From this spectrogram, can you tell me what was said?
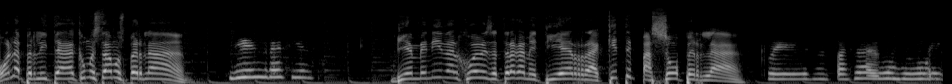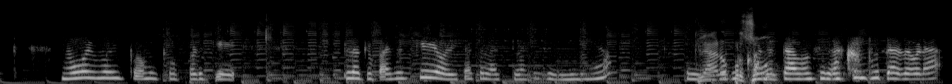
Hola, Perlita, ¿cómo estamos, Perla? Bien, gracias. Bienvenida al jueves de Trágame Tierra. ¿Qué te pasó, Perla? Pues me pasó algo muy, muy, muy cómico porque lo que pasa es que ahorita con las clases en línea, eh, Claro, por Zoom. Cuando estábamos en la computadora,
